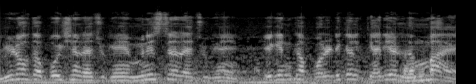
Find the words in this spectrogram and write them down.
लीडर ऑफ़ द अपोजिशन रह चुके हैं मिनिस्टर रह चुके हैं। एक इनका पॉलिटिकल कैरियर लंबा है,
